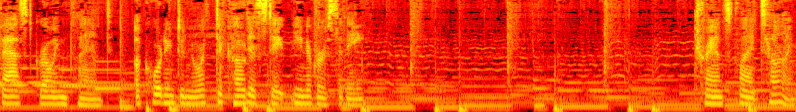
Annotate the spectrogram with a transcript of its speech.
fast growing plant, according to North Dakota State University. Transplant time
